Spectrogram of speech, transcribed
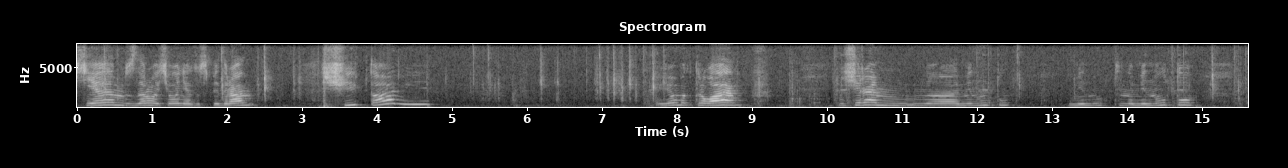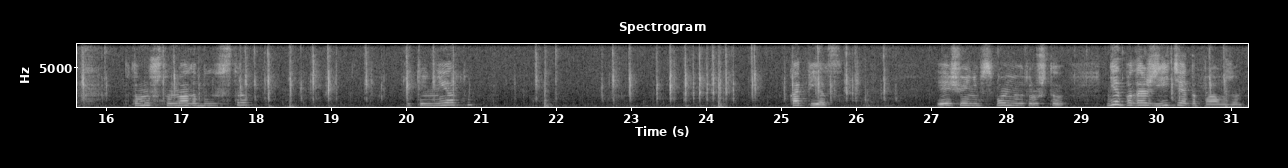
Всем здорово, сегодня это спидран с щитами. Идем, открываем. Начираем на минуту. Минуту на минуту. Потому что надо быстро. Тут и нету. Капец. Я еще не вспомнил то, что... Нет, подождите, это пауза.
